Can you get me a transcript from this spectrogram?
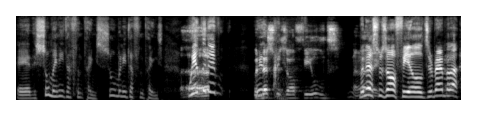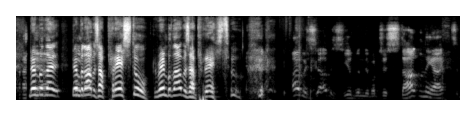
Uh, there's so many different things, so many different things. Where did uh, it? When this was off fields. when this was off fields, remember that? Remember yeah. that? Remember that was a presto. Remember that was a presto. I was I was here when they were just starting the acting.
